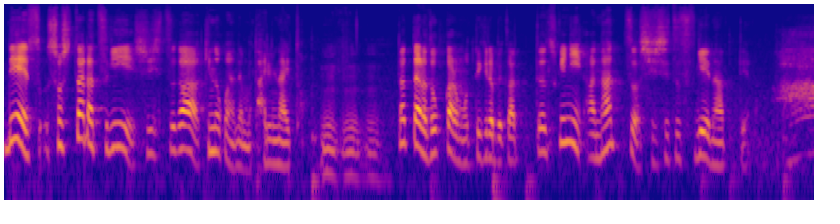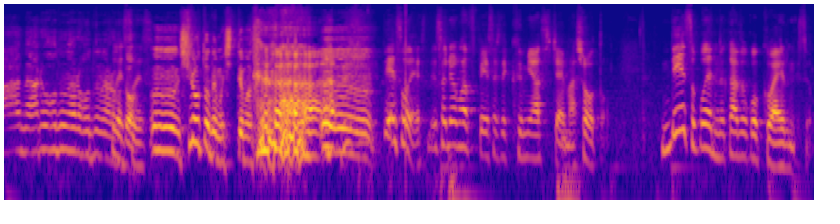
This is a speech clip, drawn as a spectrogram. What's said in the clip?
でそそしたら次脂質がキノコにはでも足りないと。うんうんうん。だったらどこから持ってくればいいかって時にあナッツは脂質すげえなって。ああなるほどなるほどなるほど。そうんうん素人でも知ってます。うんうんうんでそうです。でそれをまずペーストして組み合わせちゃいましょうとでそこでぬか床を加えるんですよ。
